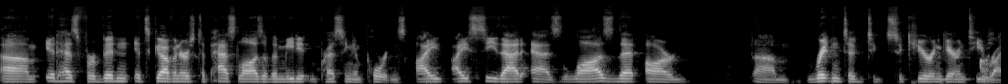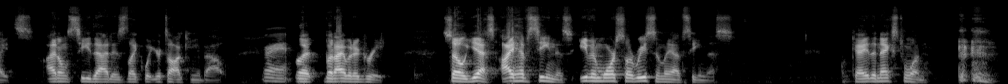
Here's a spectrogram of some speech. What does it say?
um, it has forbidden its governors to pass laws of immediate and pressing importance. I, I see that as laws that are um, written to, to secure and guarantee rights. I don't see that as like what you're talking about. Right. But but I would agree. So yes, I have seen this. Even more so recently, I've seen this. Okay, the next one.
